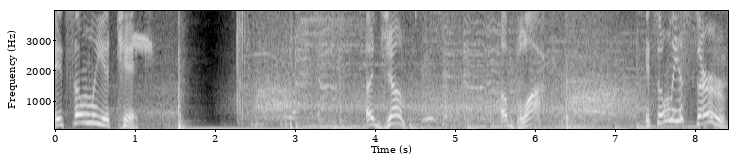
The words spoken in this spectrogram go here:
It's only a kick, a jump, a block. It's only a serve.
